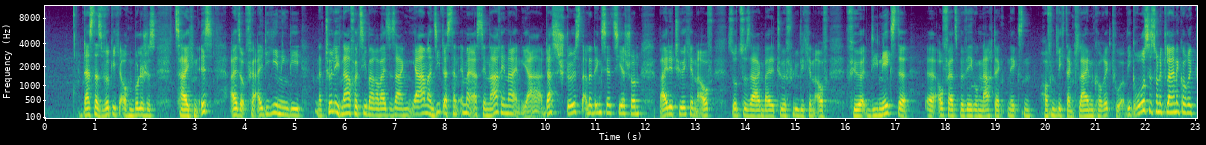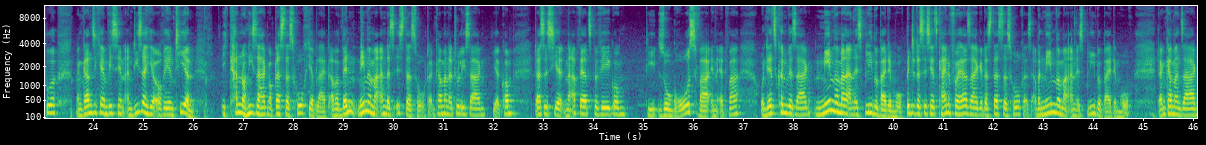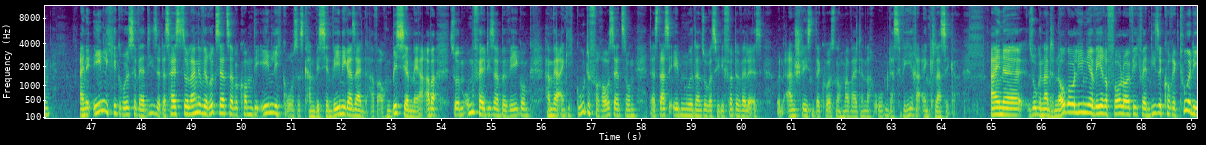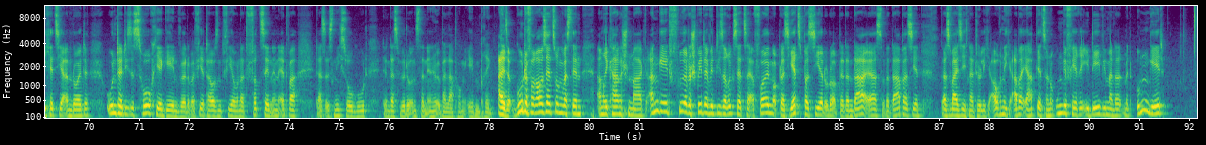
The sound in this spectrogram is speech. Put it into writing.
dass das wirklich auch ein bullisches Zeichen ist. Also für all diejenigen, die natürlich nachvollziehbarerweise sagen, ja, man sieht das dann immer erst im Nachhinein. Ja, das stößt allerdings jetzt hier schon beide Türchen auf, sozusagen beide Türflügelchen auf für die nächste äh, Aufwärtsbewegung nach der nächsten hoffentlich dann kleinen Korrektur. Wie groß ist so eine kleine Korrektur? Man kann sich ja ein bisschen an dieser hier orientieren ich kann noch nicht sagen, ob das das Hoch hier bleibt. Aber wenn, nehmen wir mal an, das ist das Hoch, dann kann man natürlich sagen, hier komm, das ist hier eine Abwärtsbewegung, die so groß war in etwa. Und jetzt können wir sagen, nehmen wir mal an, es bliebe bei dem Hoch. Bitte, das ist jetzt keine Vorhersage, dass das das Hoch ist, aber nehmen wir mal an, es bliebe bei dem Hoch. Dann kann man sagen, eine ähnliche Größe wäre diese. Das heißt, solange wir Rücksetzer bekommen, die ähnlich groß ist, kann ein bisschen weniger sein, darf auch ein bisschen mehr, aber so im Umfeld dieser Bewegung haben wir eigentlich gute Voraussetzungen, dass das eben nur dann sowas wie die vierte Welle ist und anschließend der Kurs nochmal weiter nach oben. Das wäre ein Klassiker. Eine sogenannte No-Go-Linie wäre vorläufig, wenn diese Korrektur, die ich jetzt hier andeute, unter dieses Hoch hier gehen würde, bei 4414 in etwa. Das ist nicht so gut, denn das würde uns dann in eine Überlappung eben bringen. Also, gute Voraussetzungen, was den amerikanischen Markt angeht. Früher oder später wird dieser Rücksetzer erfolgen. Ob das jetzt passiert oder ob der dann da erst oder da passiert, das weiß ich natürlich auch nicht. Aber ihr habt jetzt so eine ungefähre Idee, wie man damit umgeht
